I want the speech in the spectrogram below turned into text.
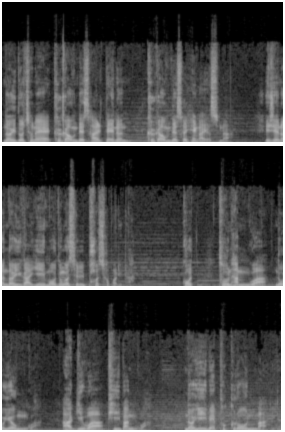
너희도 전에 그 가운데 살 때에는 그 가운데서 행하였으나 이제는 너희가 이 모든 것을 벗어버리라. 곧 분함과 노여움과 악의와 비방과 너희 입에 부끄러운 말이라.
